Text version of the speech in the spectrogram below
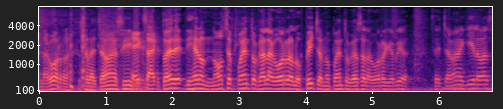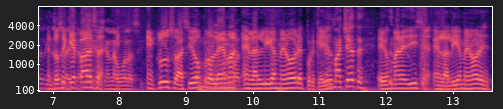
en la gorra, que se la echaban así. que- Exacto. Entonces dijeron, no se pueden tocar la gorra, los pitchers no pueden tocarse la gorra aquí arriba. Se echaban aquí la vaselina. Entonces, ¿qué pasa? hacían la bola así. Incluso ha sido un problema no. en las ligas menores porque El ellos, machete. ellos manes dicen, en las ligas menores,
